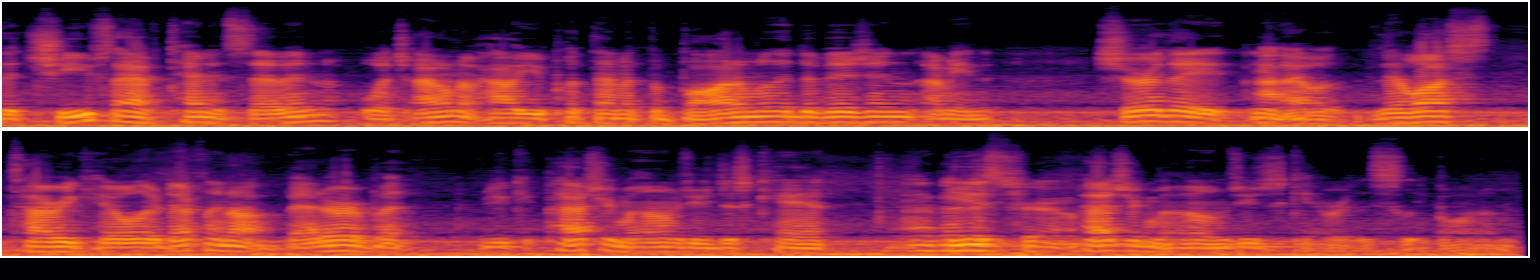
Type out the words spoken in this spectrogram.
the Chiefs, I have 10 and 7, which I don't know how you put them at the bottom of the division. I mean, sure, they, you I- know, they lost Tyreek Hill. They're definitely not better, but you Patrick Mahomes, you just can't. that he's true. Patrick Mahomes, you just can't really sleep on him.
